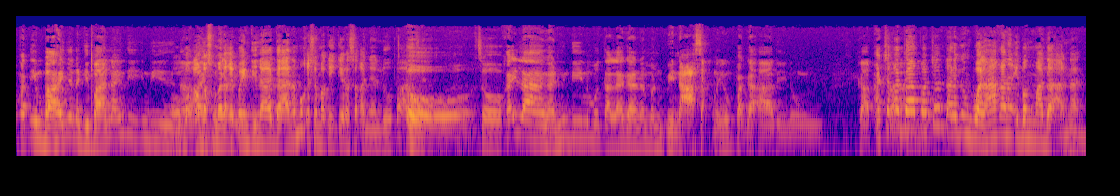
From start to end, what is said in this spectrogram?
pati yung bahay niya nagiba na, hindi, hindi O na baka mas malaki pa yung dinadaanan mo kaysa matitira sa kanyang lupa. Oo, so kailangan, hindi mo talaga naman winasak na yung pag-aari nung kapitbahay At saka dapat yan, talagang wala ka ng ibang madaanan.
